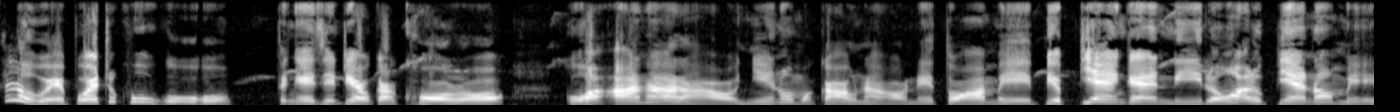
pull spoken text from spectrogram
အဲ့လိုပဲပွဲတစ်ခုကိုတငယ်ချင်းတယောက်ကခေါ်တော့ ကိုကအားနာတာရောညင်းလို့မကောင်းတာရောနဲ့သွားမယ်ပြပြန်ကန်ဒီလုံးဝအဲ့လိုပြန်တော့မယ်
